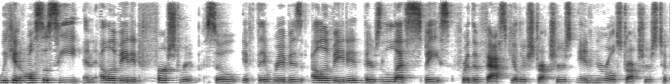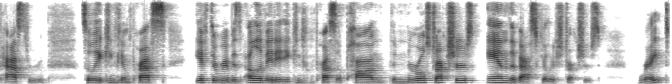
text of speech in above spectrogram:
We can also see an elevated first rib. So if the rib is elevated, there's less space for the vascular structures and neural structures to pass through. So it can compress if the rib is elevated, it can compress upon the neural structures and the vascular structures, right?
